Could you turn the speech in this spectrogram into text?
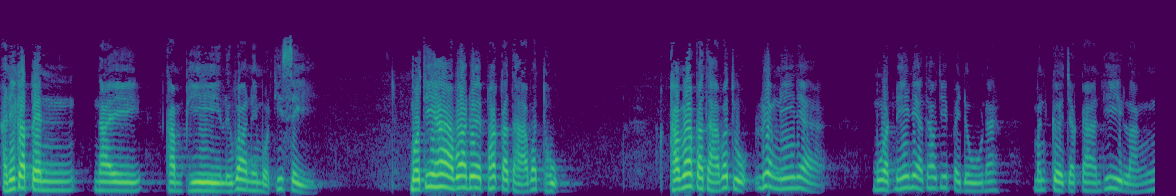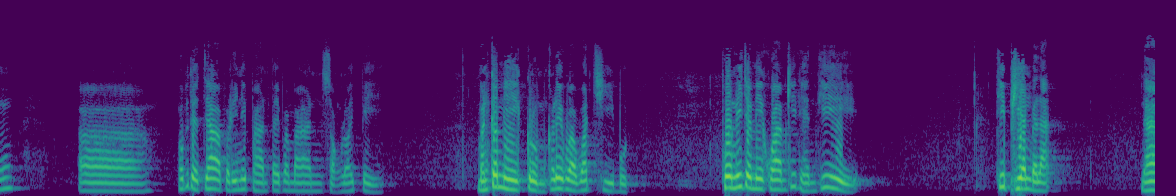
อันนี้ก็เป็นใน คำพีหรือว่าในหมวดที่สี่หมวดที่ห้าว่าด้วยพระคาถาวัตถุคำว่าคาถาวัตถุเรื่องนี้เนี่ยหมวดนี้เนี่ยเท่าที่ไปดูนะมันเกิดจากการที่หลังพระพุทธเจ้าปรินิพานไปประมาณสองร้อยปี มันก็มีกลุ่มเขาเรียกว่าวัดชีบุตร พวกนี้จะมีความคิดเห็นที่ที่เพี้ยนไปละนะ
